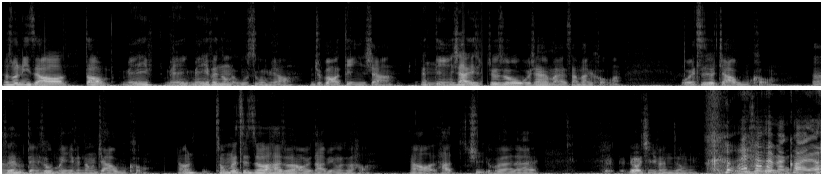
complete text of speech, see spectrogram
他说，你只要到每一每一每一分钟的五十五秒，你就帮我点一下。那点一下意思就是说，我现在买了三百口嘛，我一次就加五口，所以等于说我每一分钟加五口。然后从那次之后，他说让我去大便，我说好。然后他去回来大概六七分钟，哎，他还蛮快的。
